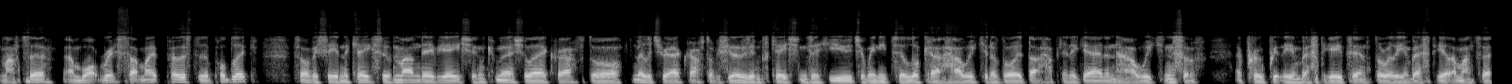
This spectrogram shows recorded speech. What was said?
matter and what risks that might pose to the public. So obviously in the case of manned aviation, commercial aircraft or military aircraft, obviously those implications are huge and we need to look at how we can avoid that happening again and how we can sort of appropriately investigate it and thoroughly investigate that matter.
